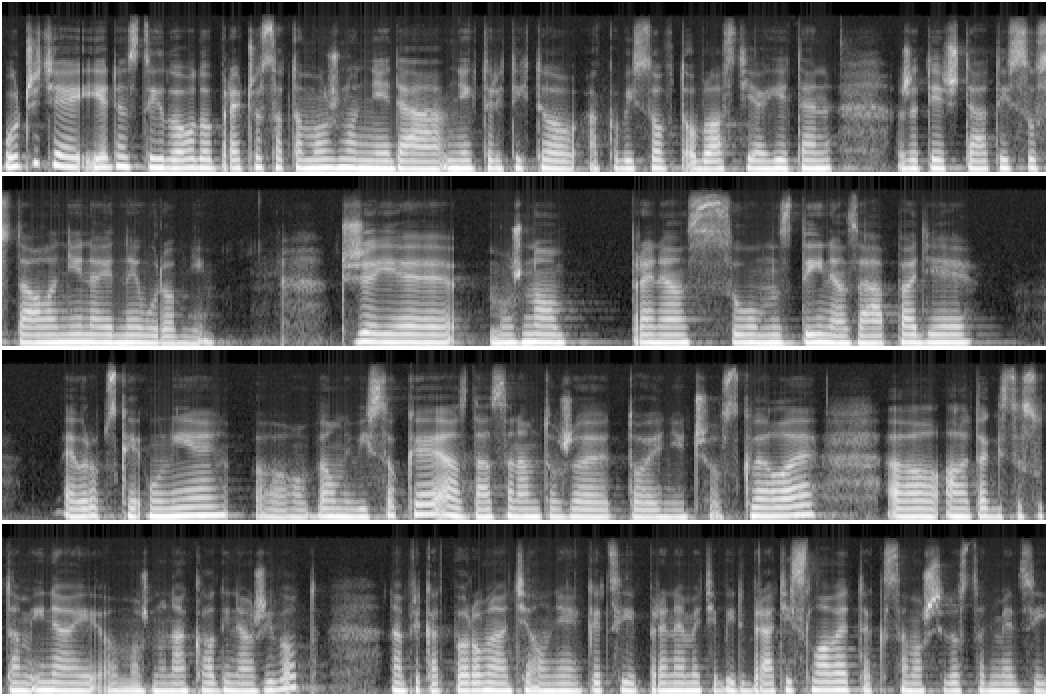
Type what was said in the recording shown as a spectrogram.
Určite jeden z tých dôvodov, prečo sa to možno nedá v niektorých týchto akoby soft oblastiach je ten, že tie štáty sú stále nie na jednej úrovni. Čiže je možno pre nás sú mzdy na západe Európskej únie veľmi vysoké a zdá sa nám to, že to je niečo skvelé, ale takisto sú tam iné možno náklady na život. Napríklad porovnateľne, keď si prenajmete byť v Bratislave, tak sa môžete dostať medzi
